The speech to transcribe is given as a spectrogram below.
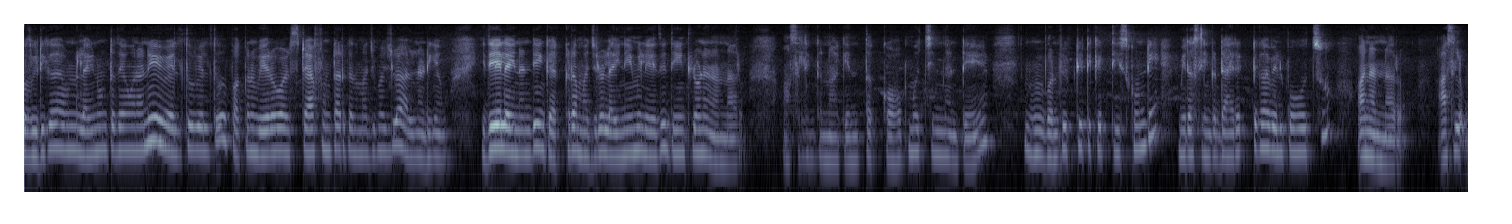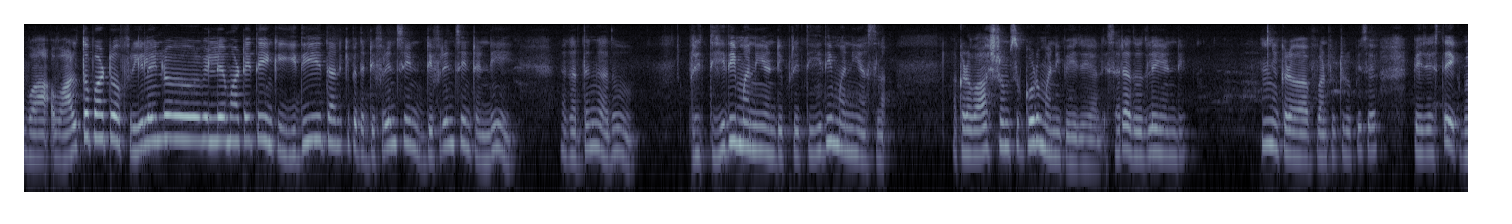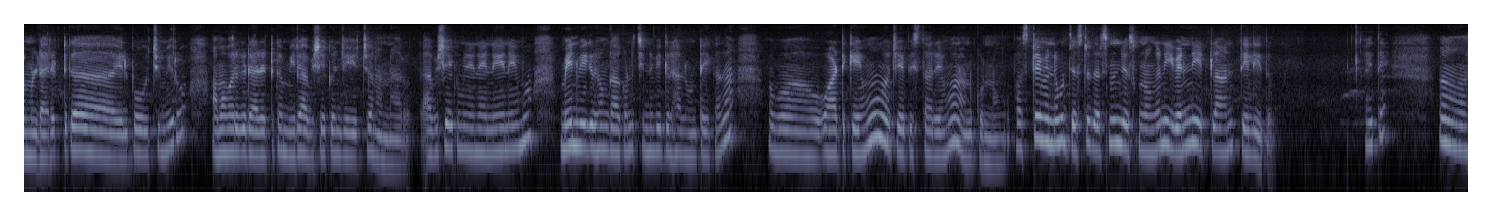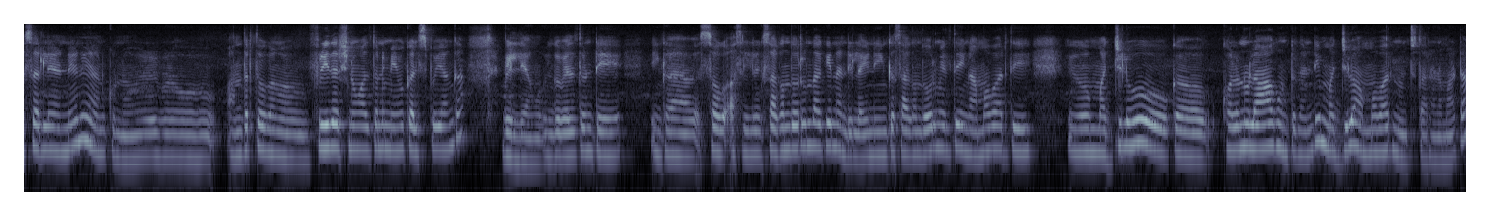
విడిగా ఏమన్నా లైన్ ఉంటుందేమోనని వెళ్తూ వెళ్తూ పక్కన వేరే వాళ్ళ స్టాఫ్ ఉంటారు కదా మధ్య మధ్యలో వాళ్ళని అడిగాము. ఇదే లైన్ అండి ఇంకెక్కడ మధ్యలో లైన్ ఏమీ లేదు దీంట్లోనే అన్నారు. అసలు ఇంకా నాకు ఎంత కోపం వచ్చిందంటే వన్ ఫిఫ్టీ టికెట్ తీసుకోండి మీరు అసలు ఇంకా డైరెక్ట్గా వెళ్ళిపోవచ్చు అని అన్నారు అసలు వా వాళ్ళతో పాటు ఫ్రీ లైన్లో వెళ్ళే మాట అయితే ఇంక ఇది దానికి పెద్ద డిఫరెన్స్ ఏంటి డిఫరెన్స్ ఏంటండి? నాకు అర్థం కాదు. ప్రతిదీ మనీ అండి ప్రతిదీ మనీ అసలు. అక్కడ వాష్రూమ్స్కి కూడా మనీ పే చేయాలి. సరే అది వదిలేయండి. ఇక్కడ వన్ ఫిఫ్టీ రూపీస్ పే చేస్తే ఇక మిమ్మల్ని డైరెక్ట్గా వెళ్ళిపోవచ్చు మీరు. అమ్మవారికి డైరెక్ట్గా మీరే అభిషేకం చేయొచ్చు అని అన్నారు. అభిషేకం నేను నేనేమో మెయిన్ విగ్రహం కాకుండా చిన్న విగ్రహాలు ఉంటాయి కదా వాటికేమో చేపిస్తారేమో అని అనుకున్నాము. ఫస్ట్ టైం వెళ్ళినప్పుడు జస్ట్ దర్శనం చేసుకున్నాం కానీ ఇవన్నీ ఇట్లా అని తెలియదు అయితే సర్లే అండి అని అనుకున్నాం. ఇప్పుడు అందరితో ఫ్రీ దర్శనం వాళ్ళతోనే మేము కలిసిపోయాక వెళ్ళాము. ఇంకా వెళ్తుంటే ఇంకా సగ అసలు సగం దూరం దాకేనండి లైన్. ఇంకా సగం దూరం వెళ్తే ఇంకా అమ్మవారిది మధ్యలో ఒక కొలనులాగా ఉంటుందండి. మధ్యలో అమ్మవారిని ఉంచుతారనమాట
